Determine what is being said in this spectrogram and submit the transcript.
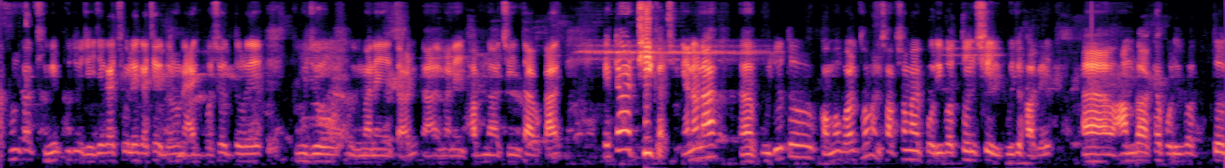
এখনকার থিমের পুজো যেই জায়গায় চলে গেছে, ধরুন এক বছর ধরে পুজো মানে তার মানে ভাবনা, চিন্তা, কাজ, এটা ঠিক আছে। কেননা পুজো তো ক্রমবর্ধমান, সবসময় পরিবর্তনশীল পুজো হবে। আমরা একটা পরিবর্তন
